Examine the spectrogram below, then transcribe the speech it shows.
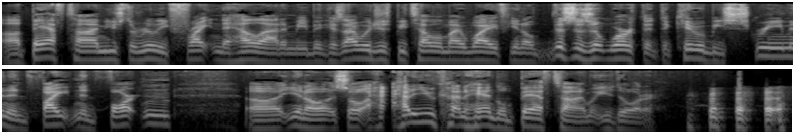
uh, bath time used to really frighten the hell out of me because I would just be telling my wife, you know, this isn't worth it. The kid would be screaming and fighting and farting. Uh, you know, so how do you kind of handle bath time with your daughter?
